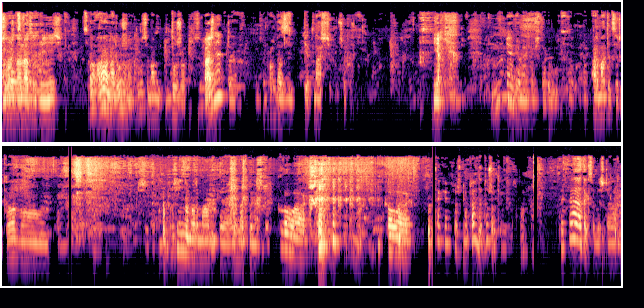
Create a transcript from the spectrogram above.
A można na co zmienić? Co? A, na różne, kurczę, mam dużo. Ważnie? Tak. Chyba z 15, kurczę. Jakie? No nie wiem, jakąś taką armatę cyrkową, taką inną armatkę, armatkę na kołach, kołach. Takie, wiesz, naprawdę dużo tego jest. No. Tak, a, tak sobie szczelam.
